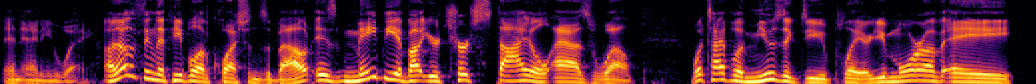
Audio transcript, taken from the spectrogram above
in any way. Another thing that people have questions about is maybe about your church style as well. What type of music do you play? Are you more of a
